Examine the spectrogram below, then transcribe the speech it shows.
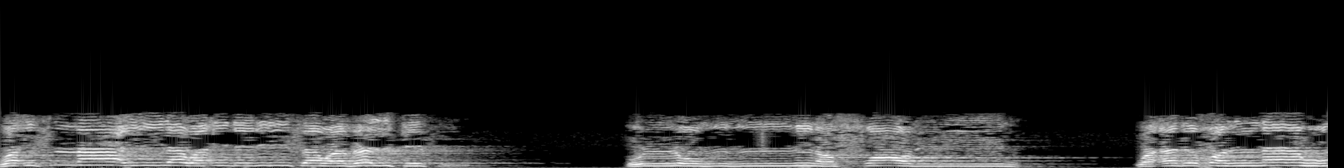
وإسماعيل وإدريس وبلكث كل من الصابرين وأدخلناهم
